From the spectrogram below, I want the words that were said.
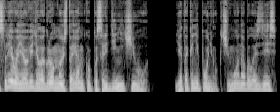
слева я увидел огромную стоянку посреди ничего. Я так и не понял, к чему она была здесь,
